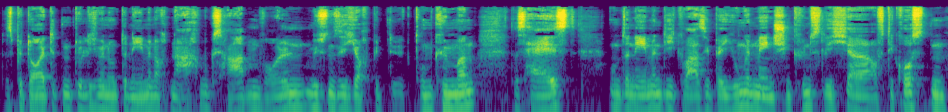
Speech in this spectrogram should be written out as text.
Das bedeutet natürlich, wenn Unternehmen auch Nachwuchs haben wollen, müssen sie sich auch drum kümmern. Das heißt, Unternehmen, die quasi bei jungen Menschen künstlich äh, auf die Kosten,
